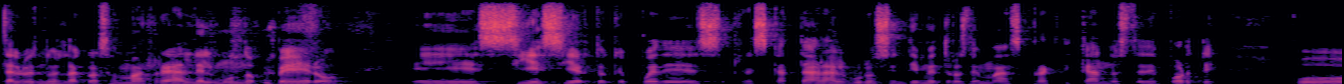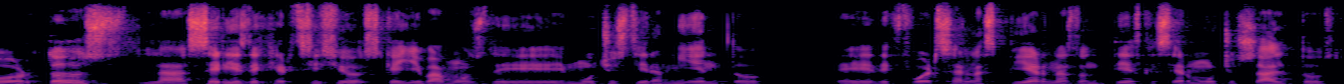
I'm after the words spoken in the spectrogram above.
tal vez no es la cosa más real del mundo, pero eh, sí es cierto que puedes rescatar algunos centímetros de más practicando este deporte. Por todas las series de ejercicios que llevamos de mucho estiramiento, eh, de fuerza en las piernas, donde tienes que hacer muchos saltos,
